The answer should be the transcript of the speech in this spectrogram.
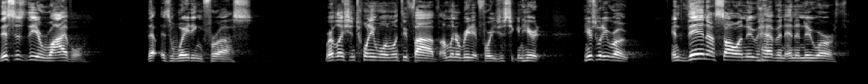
This is the arrival that is waiting for us. Revelation 21, 1 through 5. I'm going to read it for you just so you can hear it. Here's what he wrote And then I saw a new heaven and a new earth.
